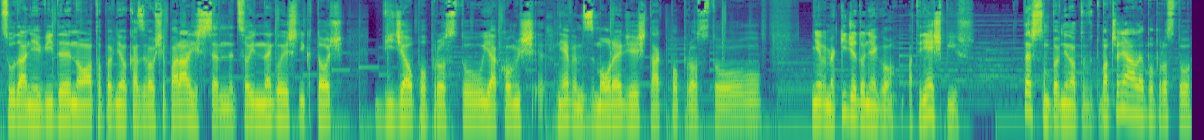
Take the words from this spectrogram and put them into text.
cuda, niewidy, no to pewnie okazywał się paraliż senny. Co innego, jeśli ktoś widział po prostu jakąś, nie wiem, zmorę gdzieś tak po prostu, nie wiem, jak idzie do niego, a ty nie śpisz. Też są pewnie na to wytłumaczenia, ale po prostu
